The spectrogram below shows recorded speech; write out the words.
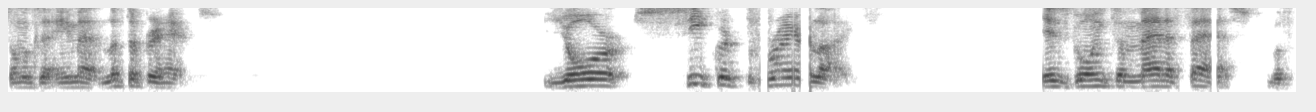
Someone say amen. Lift up your hands. Your secret prayer life is going to manifest with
